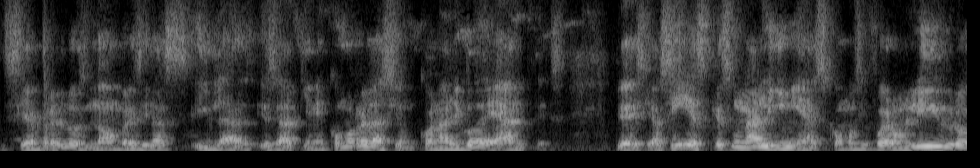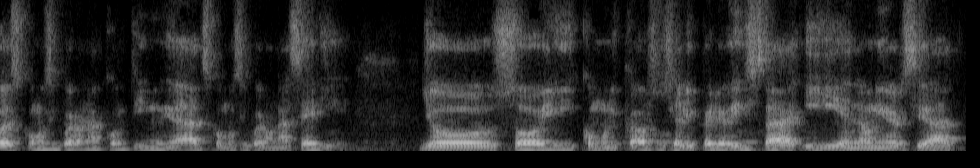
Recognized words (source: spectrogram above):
siempre los nombres y las, y las, o sea, tienen como relación con algo de antes. Yo decía, sí, es que es una línea, es como si fuera un libro, es como si fuera una continuidad, es como si fuera una serie. Yo soy comunicador social y periodista y en la universidad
